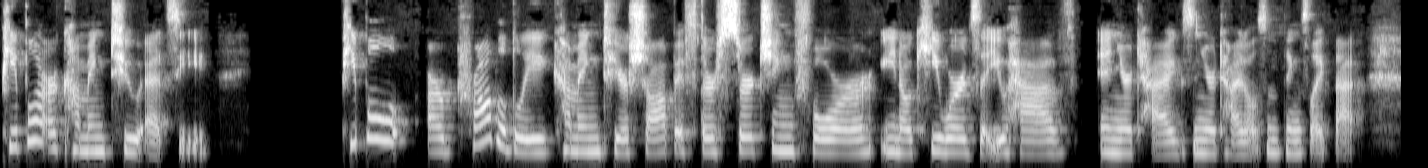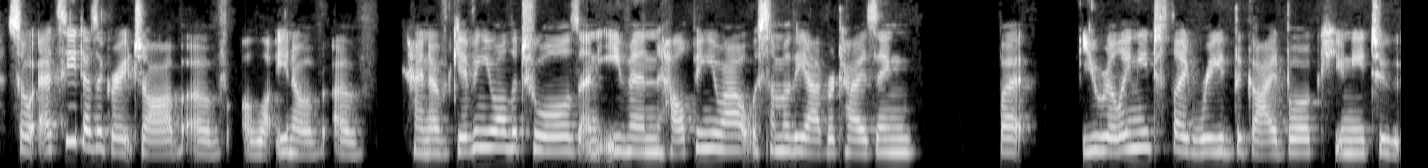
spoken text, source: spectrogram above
people are coming to Etsy. People are probably coming to your shop if they're searching for, you know, keywords that you have in your tags and your titles and things like that. So Etsy does a great job of a lot, you know, of, of kind of giving you all the tools and even helping you out with some of the advertising. But you really need to like read the guidebook. You need to,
